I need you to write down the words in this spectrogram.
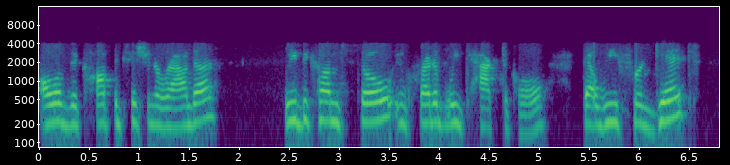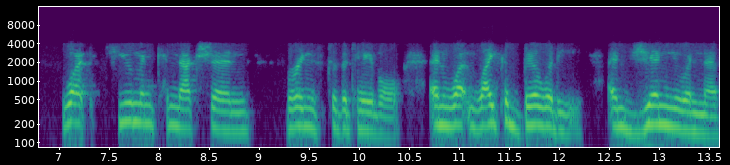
all of the competition around us, we become so incredibly tactical that we forget what human connection brings to the table and what likability and genuineness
